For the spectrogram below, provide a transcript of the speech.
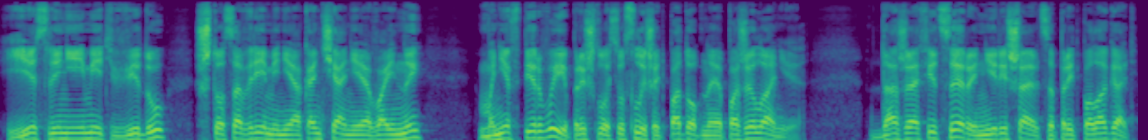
если не иметь в виду, что со времени окончания войны мне впервые пришлось услышать подобное пожелание. Даже офицеры не решаются предполагать,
